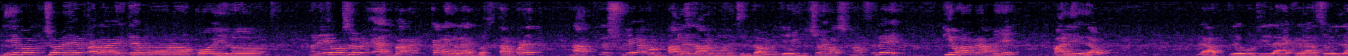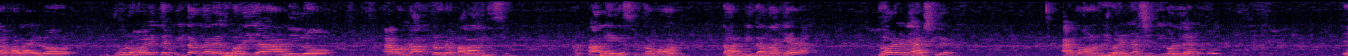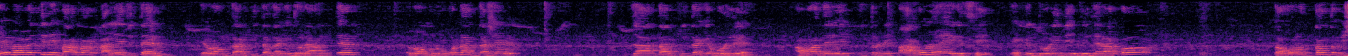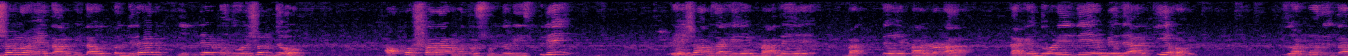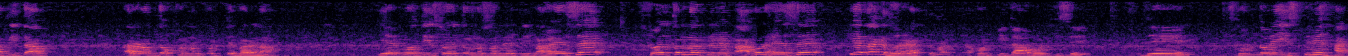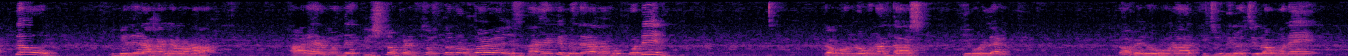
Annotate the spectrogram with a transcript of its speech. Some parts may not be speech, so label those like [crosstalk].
দ্বি বৎসরে পালাইতে মন কইল মানে এই বছর একবার কাটা গেল? এক বছর। তারপরে রাত্রে শুয়ে এখন পালে যাওয়ার মনে চিন্তা হলো যে এই বিষয়ে বাসনা আসলে কীভাবে আমি পালিয়ে যাব? রাত্রে উঠিলা একলা শইলা পালাইলো, দূর হইতে পিতা তারে ধরিয়া আনিল। এখন রাত্রে উঠে পালান দিছে পালিয়ে গেছে। তখন তার পিতা তাকে ধরে নিয়ে আসলেন। এখন ধরে নিয়ে আসি কী করলেন? এইভাবে তিনি বারবার পালিয়ে যেতেন। এবং তার পিতা তাকে ধরে আনতেন এবং রঘুনাথ দাসের যা তার পিতাকে বললেন, আমাদের এই পুত্রটি পাগল হয়ে গেছে, একে দড়ি দিয়ে বেঁধে রাখো। তখন অত্যন্ত বিষণ্ণ হয়ে তার পিতা উত্তর দিলেন, ইন্দ্রের মতো ঐশ্বর্য অপস্বরার মতো সুন্দরী স্ত্রী এইসব যাকে বাঁধে, বাঁধতে পারল না, তাকে দড়ি দিয়ে বেঁধে আর কি হবে? জন্মদিতা পিতা প্রারব্ধ খণ্ডন করতে পারে না। এর প্রতি চৈতন্য চন্দ্রের কৃপা হয়েছে, চৈতন্য প্রেমে পাগল হয়েছে, কে তাকে ধরে রাখতে পারে? এখন পিতা বলতেছে যে, সুন্দরী স্ত্রী থাকতেও বেঁধে রাখা গেল না। আর এর মধ্যে কৃষ্ণ প্রেম চৈতন্য উদয় হয়েছে, তাই একে বেঁধে রাখা খুব কঠিন। তখন রঘুনাথ দাস কি বললেন? তবে রঘুনাথ কিছু বিরছিল মনে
